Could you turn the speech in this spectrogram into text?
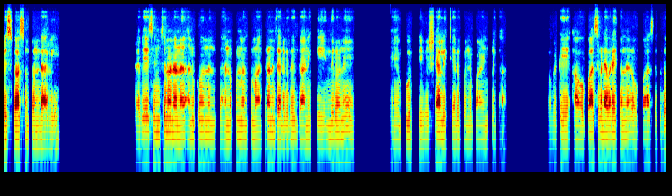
విశ్వాసంతో ఉండాలి ప్రవేశించను నన్ను అనుకున్నంత అనుకున్నంత మాత్రాన జరగదు. దానికి ఇందులోనే పూర్తి విషయాలు ఇచ్చారు కొన్ని పాయింట్లుగా. ఒకటి ఆ ఉపాసకుడు ఎవరైతే ఉన్నారో ఉపాసకుడు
